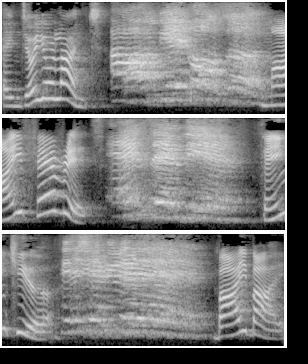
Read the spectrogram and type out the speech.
Enjoy your lunch. Afiyet olsun. My favorite. En sevdiğim. Thank you. Teşekkür. Bye bye.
